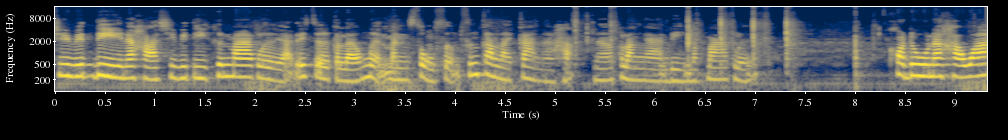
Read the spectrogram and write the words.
ชีวิตดีนะคะ ชีวิตดีขึ้นมากเลยอะได้เจอกันแล้วเหมือนมันส่งเสริมซึ่งกันและกันนะคะนะพลังงานดีมากๆเลย ขอดูนะคะว่า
